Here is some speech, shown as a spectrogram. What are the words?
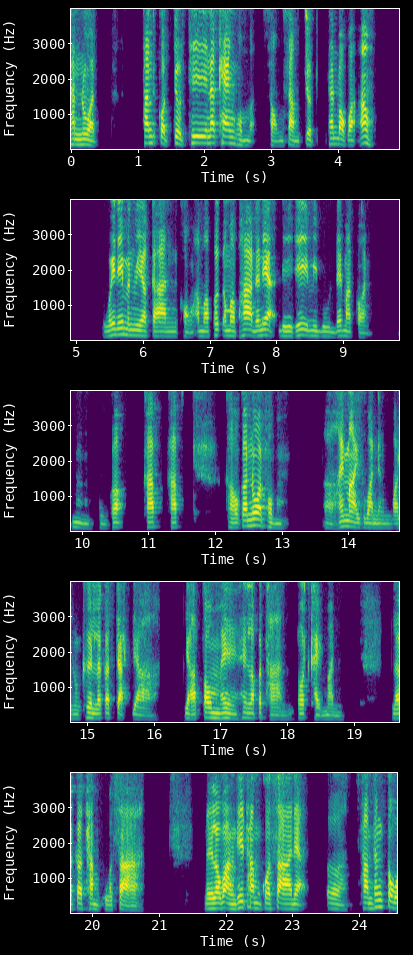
ท่านนวด ท่านกดจุดที่หน้าแข้งผมสองสามจุด ท่านบอกว่า เอ้าไว้นี่มันมีอาการของอัมพึกษ์อัมพาตนะเนี่ย ดีที่มีบุญได้มาก่อน อืม ผมก็ครับครับเขาก็นวดผมเอ่อให้มาอีกวันหนึ่งวันรุ่งขึ้น แล้วก็จัดยายาต้มให้ให้รับประทานลดไขมัน แล้วก็ทำกัวซา ในระหว่างที่ทำกัวซาเนี่ย เออทำทั้งตัว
